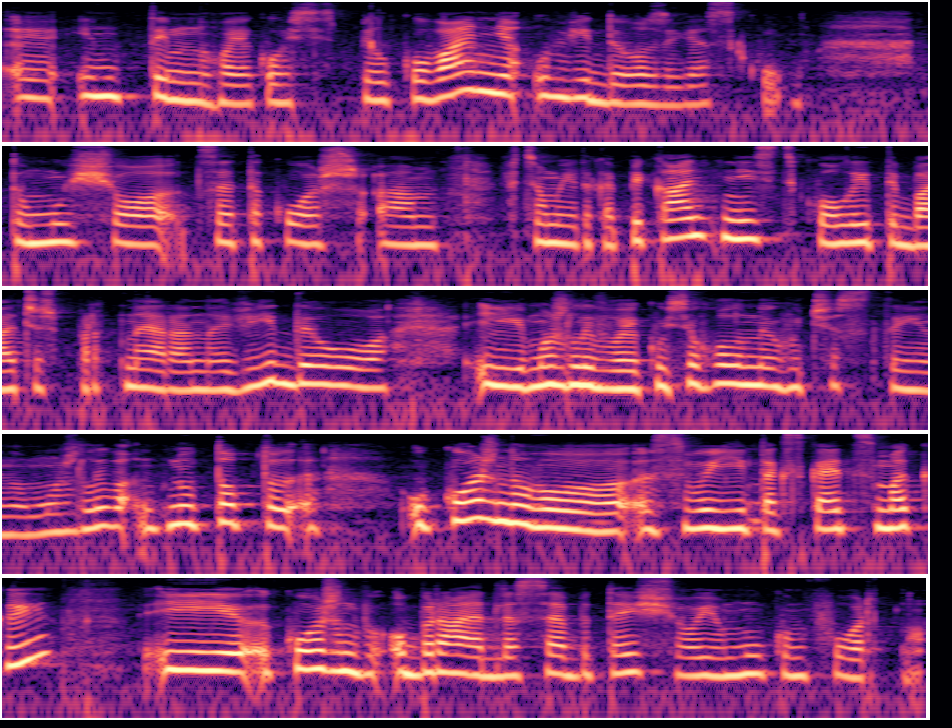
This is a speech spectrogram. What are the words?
е, інтимного якогось спілкування у відеозв'язку. Тому що це також ем, в цьому є така пікантність, коли ти бачиш партнера на відео і, можливо, якусь оголену його частину, можливо, ну тобто у кожного свої, так сказати, смаки. І кожен обирає для себе те, що йому комфортно.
